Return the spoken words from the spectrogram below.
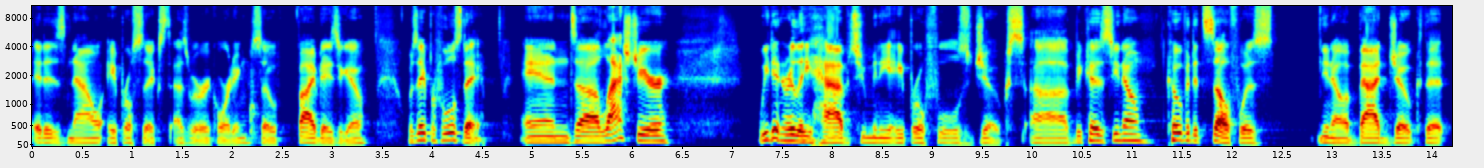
It is now April 6th as we're recording. So, five days ago was April Fool's Day. And uh, last year, we didn't really have too many April Fool's jokes uh, because, you know, COVID itself was, you know, a bad joke that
